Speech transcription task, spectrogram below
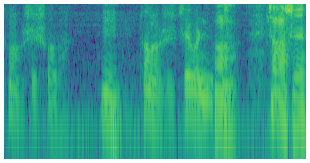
郑老师说吧。嗯，郑老师，这会儿你嗯，张老师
